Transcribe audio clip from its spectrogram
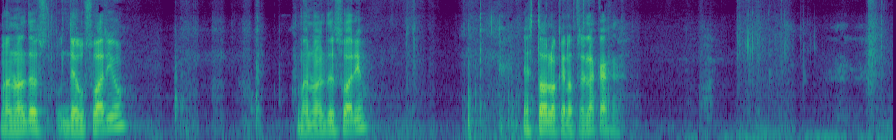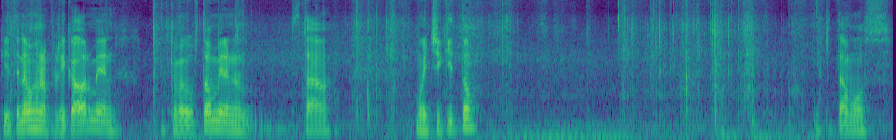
Manual de, de usuario manual de usuario. Es todo lo que nos trae la caja. Aquí tenemos el amplificador, miren, el que me gustó, miren, está muy chiquito. Quitamos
